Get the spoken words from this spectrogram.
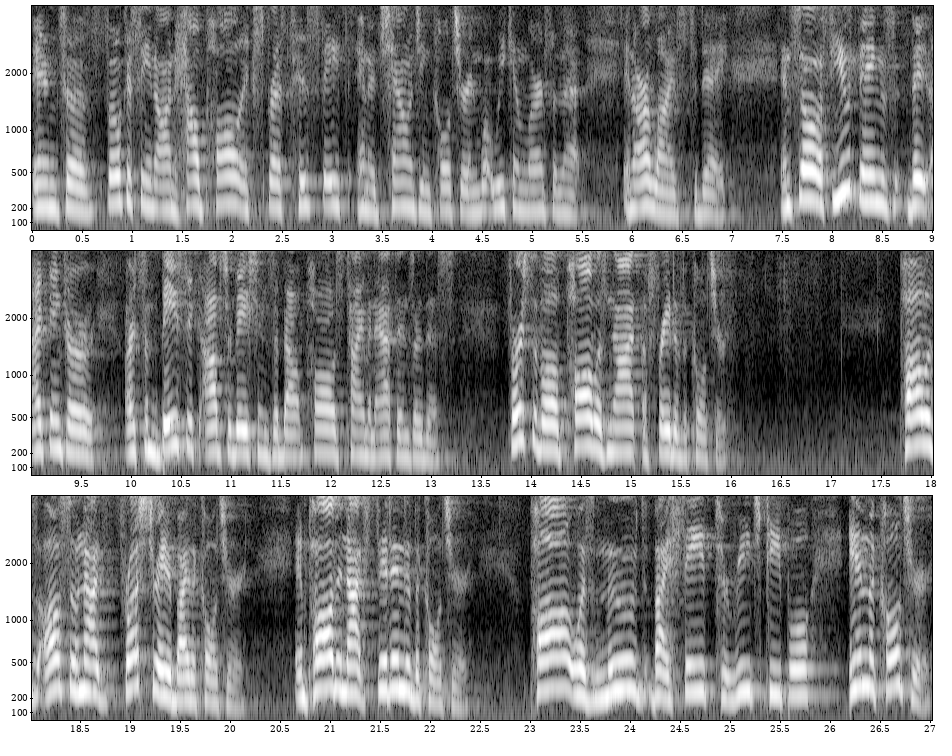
and to focusing on how Paul expressed his faith in a challenging culture and what we can learn from that in our lives today. And so, a few things that I think are, are some basic observations about Paul's time in Athens are this. First of all, Paul was not afraid of the culture. Paul was also not frustrated by the culture. And Paul did not fit into the culture. Paul was moved by faith to reach people in the culture.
